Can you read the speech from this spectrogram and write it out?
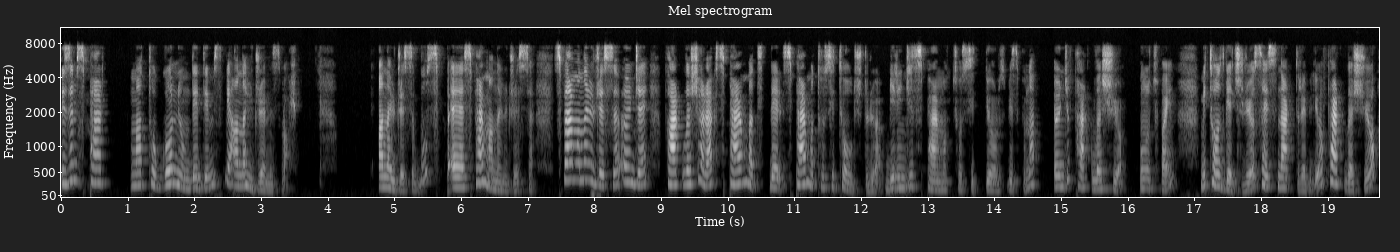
Bizim spermatogonium dediğimiz bir ana hücremiz var ana hücresi. Bu e, sperm ana hücresi. Sperm ana hücresi önce farklılaşarak spermatitler, spermatositi oluşturuyor. Birinci spermatosit diyoruz biz buna. Önce farklılaşıyor. Unutmayın. Mitoz geçiriyor, sayısını arttırabiliyor, farklılaşıyor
